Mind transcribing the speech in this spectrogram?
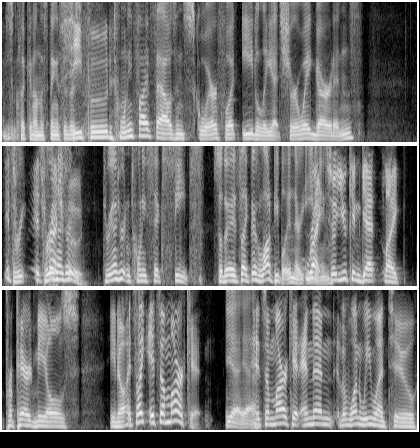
I'm just clicking on this thing. It says seafood. 25,000 square foot Eataly at Sherway Gardens. It's, Three- it's fresh food, 326 seats. So there, it's like there's a lot of people in there eating. right? So you can get like prepared meals. You know, it's like it's a market. yeah, yeah. It's a market, and then the one we went to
